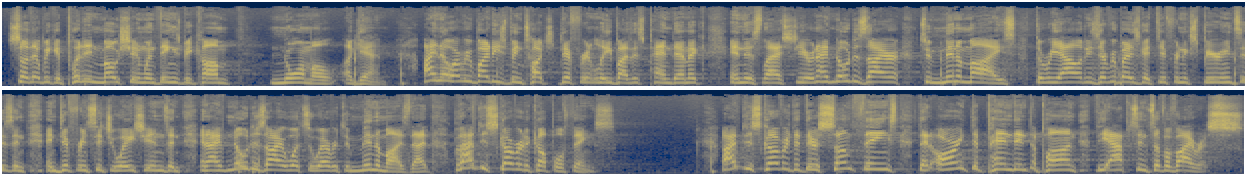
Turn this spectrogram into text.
so that we could put in motion when things become normal again. I know everybody's been touched differently by this pandemic in this last year, and I have no desire to minimize the realities. Everybody's got different experiences and, and different situations, and, and I have no desire whatsoever to minimize that. But I've discovered a couple of things. I've discovered that there's some things that aren't dependent upon the absence of a virus.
